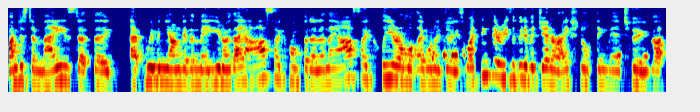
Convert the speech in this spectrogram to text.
I'm just amazed at the at women younger than me. You know, they are so confident and they are so clear on what they want to do. So I think there is a bit of a generational thing there too. But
